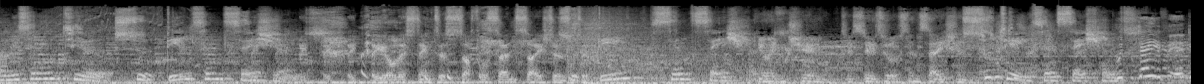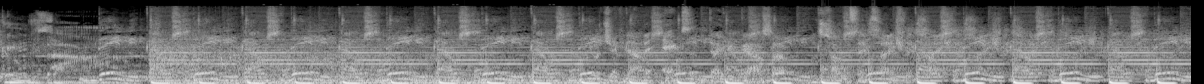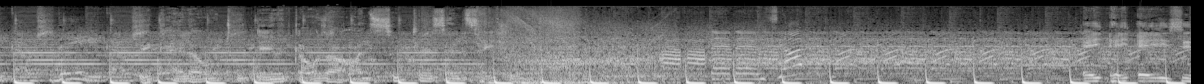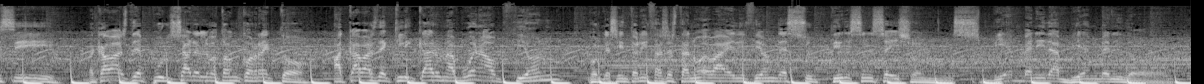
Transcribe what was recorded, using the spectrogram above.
are listening to Subtle Sensations. You're listening to Subtle Sensations. Subtle Sensations. You're in tune to Subtle Sensations. Subtle Sensations. With David Gausa. Daily Gausa. Daily Gausa. Daily Gausa. Daily Gausa. Daily Gausa. You're checking out the excellent David Gausa with Subtle Sensations. Daily Gausa. Daily Gausa. Daily Gausa. Ey, sí, sí. Acabas de pulsar el botón correcto. Acabas de clicar una buena opción porque sintonizas esta nueva edición de Subtil Sensations. Bienvenida, bienvenido.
